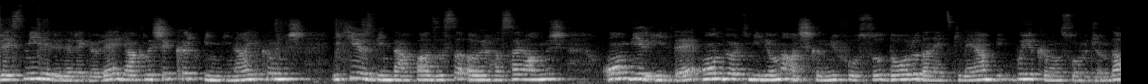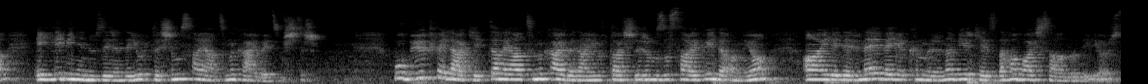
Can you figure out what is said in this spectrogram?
resmi verilere göre yaklaşık 40 bin bina yıkılmış, 200 binden fazlası ağır hasar almış, 11 ilde 14 milyonu aşkın nüfusu doğrudan etkileyen bu yıkımın sonucunda 50 binin üzerinde yurttaşımız hayatını kaybetmiştir. Bu büyük felakette hayatını kaybeden yurttaşlarımızı saygıyla anıyor, ailelerine ve yakınlarına bir kez daha başsağlığı diliyoruz.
